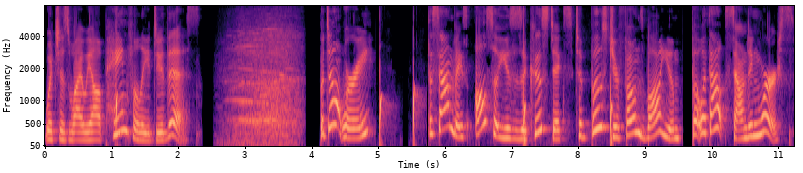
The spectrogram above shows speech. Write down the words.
which is why we all painfully do this. But don't worry. The Soundvase also uses acoustics to boost your phone's volume, but without sounding worse.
